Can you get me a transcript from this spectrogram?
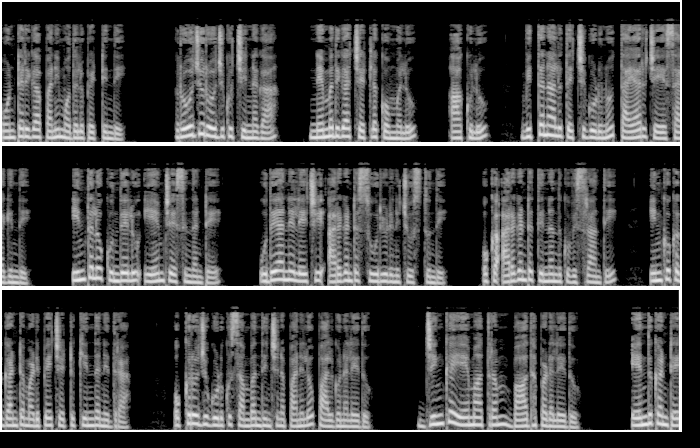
ఒంటరిగా పని మొదలుపెట్టింది. రోజురోజుకు చిన్నగా నెమ్మదిగా చెట్ల కొమ్మలు ఆకులు విత్తనాలు తెచ్చిగూడును తయారు చేయసాగింది. ఇంతలో కుందేలు ఏం చేసిందంటే ఉదయాన్నే లేచి అరగంట సూర్యుడిని చూస్తుంది. ఒక అరగంట తిన్నందుకు విశ్రాంతి ఇంకొక గంట మడిపే చెట్టు కింద నిద్ర. ఒక్కరోజు గూడుకు సంబంధించిన పనిలో పాల్గొనలేదు. జింక ఏమాత్రం బాధపడలేదు. ఎందుకంటే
